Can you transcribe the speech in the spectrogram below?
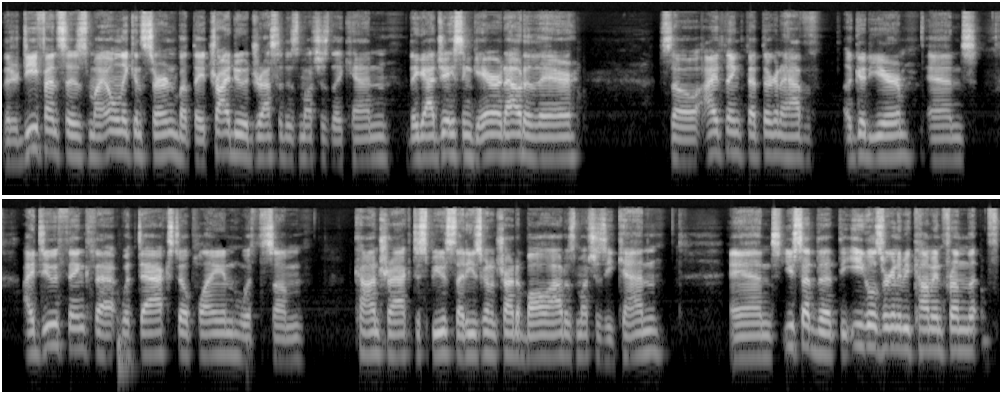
Their defense is my only concern, but they tried to address it as much as they can. They got Jason Garrett out of there. So I think that they're going to have a good year. And I do think that with Dak still playing with some contract disputes, that he's going to try to ball out as much as he can. And you said that the Eagles are going to be coming from the,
